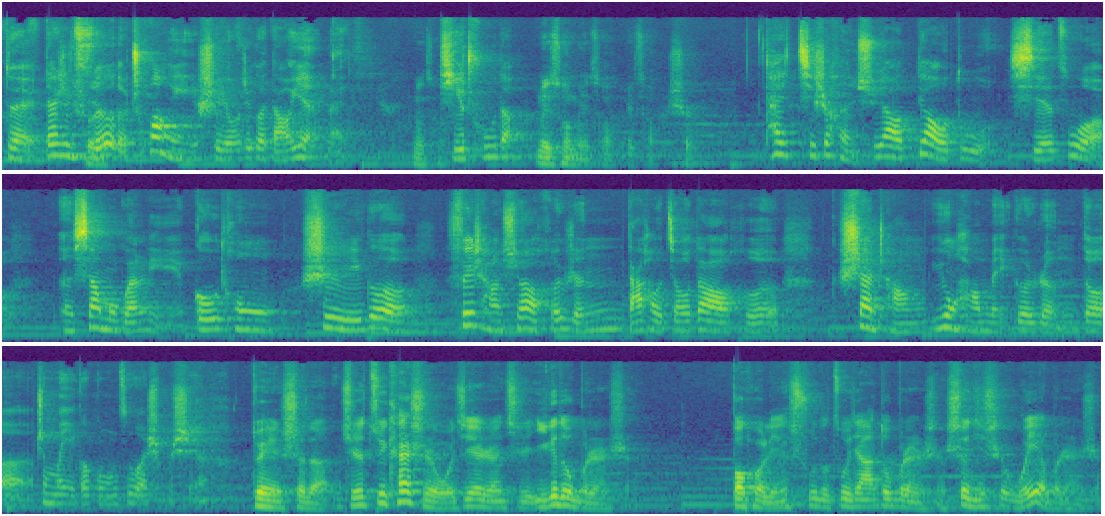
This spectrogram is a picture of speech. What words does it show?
对，但是所有的创意是由这个导演来，提出的，没错，没错，没错，是。他其实很需要调度、协作、呃项目管理、沟通，是一个非常需要和人打好交道和擅长用好每个人的这么一个工作，是不是？对，是的。其实最开始我这些人其实一个都不认识，包括连书的作家都不认识，设计师我也不认识。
